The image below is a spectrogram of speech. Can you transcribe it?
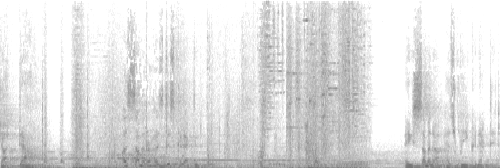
Shut down. A summoner has disconnected. A summoner has reconnected.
